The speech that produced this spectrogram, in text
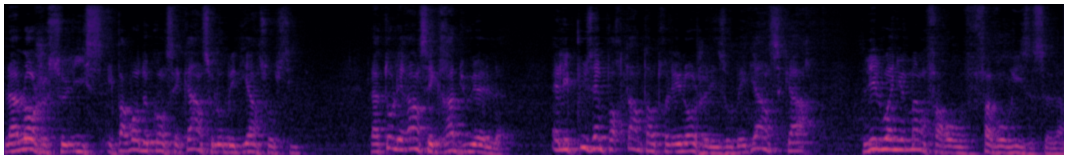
la loge se lisse et par voie de conséquence l'obédience aussi. La tolérance est graduelle. Elle est plus importante entre les loges et les obédiences car l'éloignement favorise cela.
